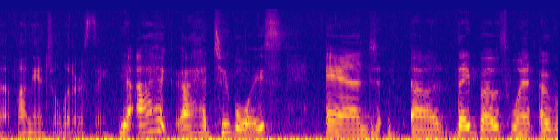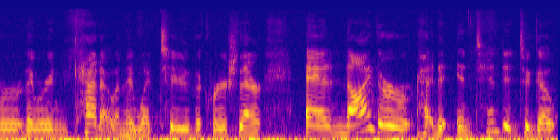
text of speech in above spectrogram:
that financial literacy. Yeah, I had, I had two boys, and uh, they both went over, they were in Caddo, and they went to the Career Center, and neither had intended to go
